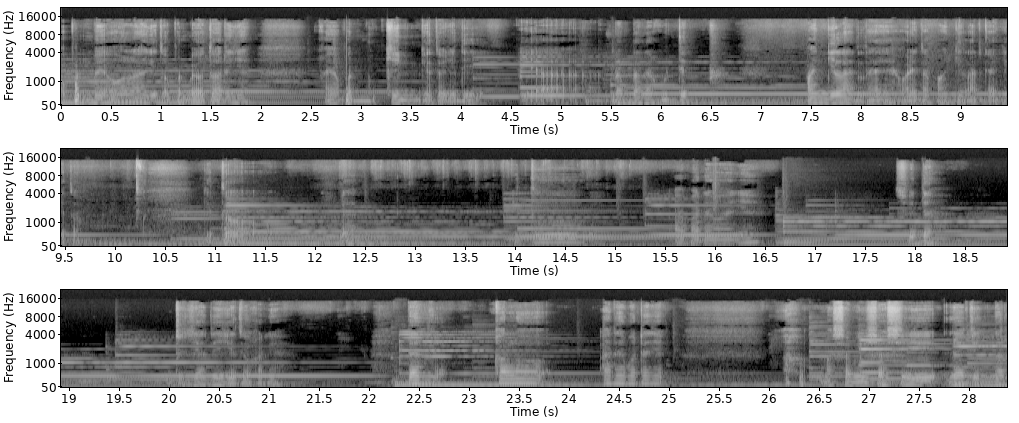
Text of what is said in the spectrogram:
open bo lah gitu. Open bo tuh adanya kayak open booking gitu. Jadi ya dalam tanda kutip panggilan lah ya wanita panggilan kayak gitu. Gitu. Dan itu apa namanya sudah terjadi gitu kan ya. Dan kalau ada yang bertanya ah masa bisa sih gak dinner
